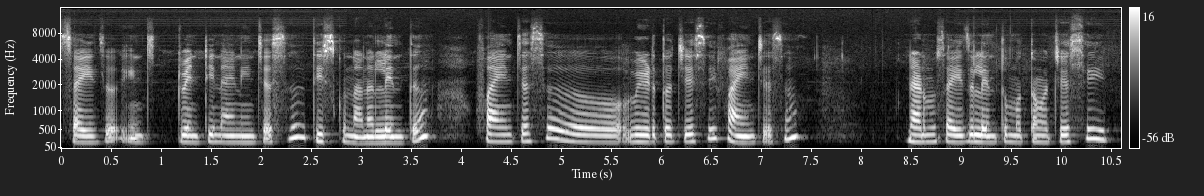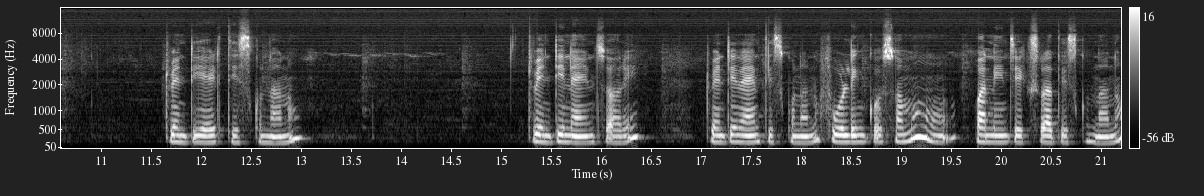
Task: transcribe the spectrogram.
size inch twenty nine inches తీసుకున్నాను లెంత్. ఫైవ్ ఇంచెస్ వీడితో వచ్చేసి ఫైవ్ ఇంచెస్. నడుము సైజు లెంత్ మొత్తం వచ్చేసి ట్వంటీ ఎయిట్ తీసుకున్నాను. Twenty nine sorry. Twenty nine తీసుకున్నాను. ఫోల్డింగ్ కోసము వన్ ఇంచ్ ఎక్స్ట్రా తీసుకున్నాను.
